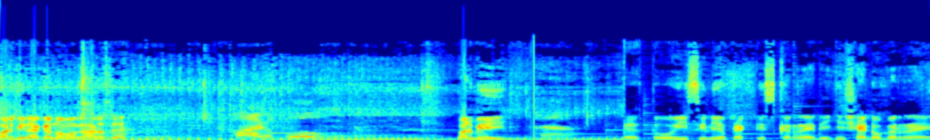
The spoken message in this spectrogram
पर भी ना कहना वहाँ हराते पर भी हाँ। तो इसीलिए प्रैक्टिस कर रहे देखिए शेडो कर रहे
